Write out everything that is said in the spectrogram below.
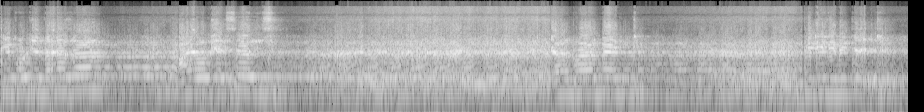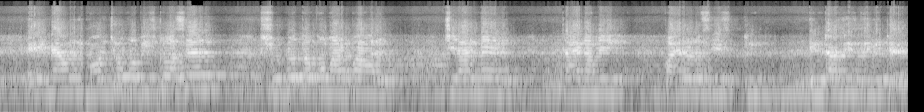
deputy manager ion exchange, environment, BD limited. এই মঞ্চে উপবিষ্ট আছেন Subrata Kumar Pal, chairman, dynamic pyrolysis industries limited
